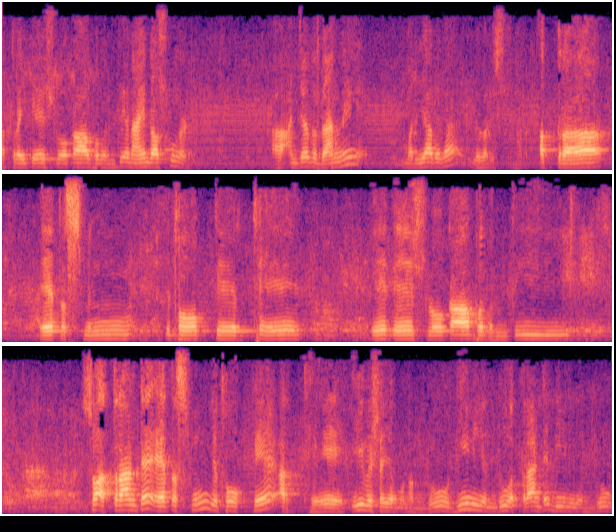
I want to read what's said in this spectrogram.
అత్రైతే శ్లోకా భవంతి అని ఆయన రాసుకున్నాడు. అంచేత దాన్ని మర్యాదగా వివరిస్తున్నారు. అత్ర ఏతస్మిన్ యథోక్తేర్థే ఏతే శ్లోకా భవంతి. సో అత్ర అంటే ఏతస్మిన్ యథోక్తే అర్థ ఈ విషయమునందు దీని ఎందు అత్ర అంటే దీని ఎందు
